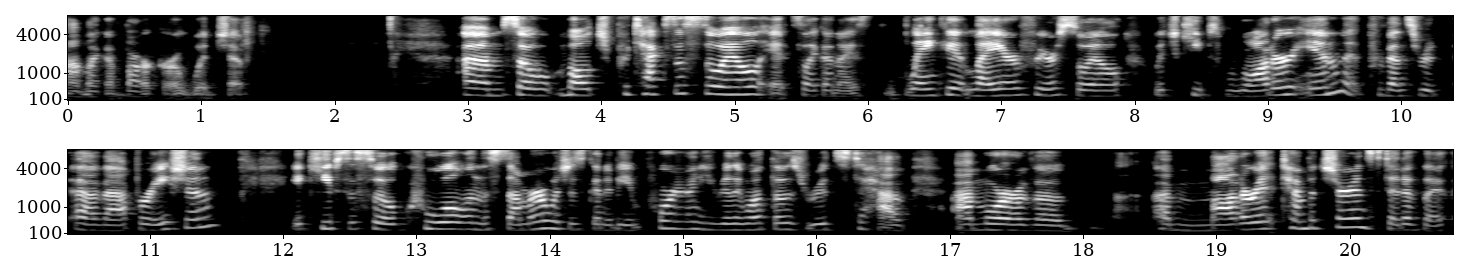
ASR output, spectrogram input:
um, like a bark or a wood chip. Um, so mulch protects the soil. It's like a nice blanket layer for your soil, which keeps water in, it prevents evaporation. It keeps the soil cool in the summer, which is going to be important. You really want those roots to have uh, more of a, a moderate temperature instead of like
